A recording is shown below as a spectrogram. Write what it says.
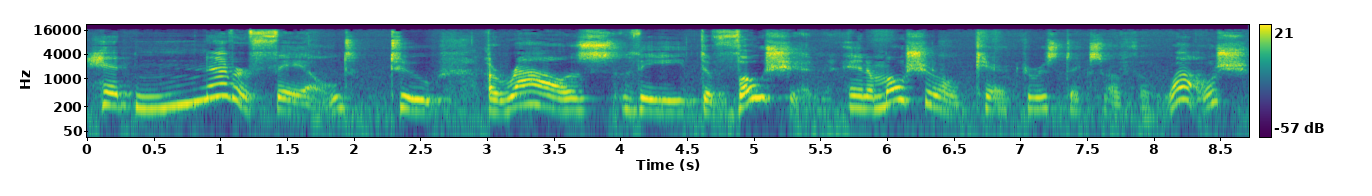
had never failed to arouse the devotion and emotional characteristics of the Welsh,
